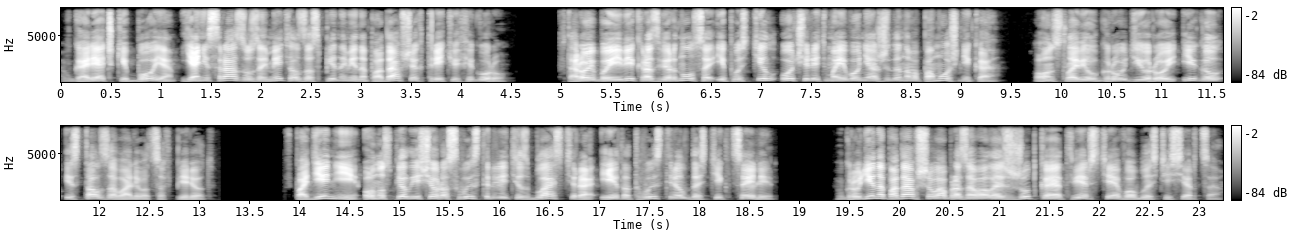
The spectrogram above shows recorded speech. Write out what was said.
В горячке боя я не сразу заметил за спинами нападавших третью фигуру. Второй боевик развернулся и пустил очередь моего неожиданного помощника. Он словил грудью рой игл и стал заваливаться вперед. В падении он успел еще раз выстрелить из бластера, и этот выстрел достиг цели. В груди нападавшего образовалось жуткое отверстие в области сердца.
